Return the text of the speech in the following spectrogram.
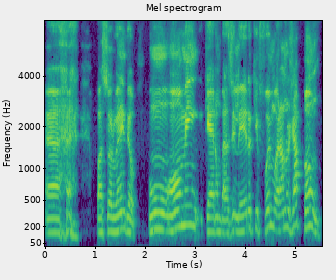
é, pastor Wendel, um homem que era um brasileiro que foi morar no Japão.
